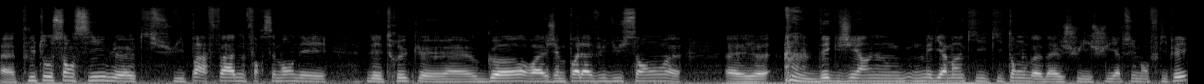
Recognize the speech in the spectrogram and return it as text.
euh, plutôt sensible, qui ne suis pas fan forcément des, trucs gore, j'aime pas la vue du sang. dès que j'ai un de mes gamins qui, tombe, bah, je, suis, je suis absolument flippé.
